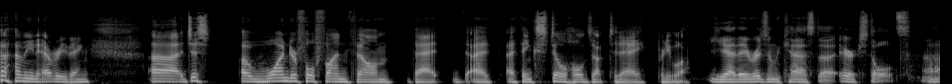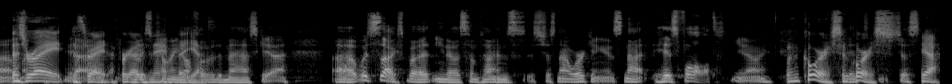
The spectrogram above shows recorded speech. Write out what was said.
I mean, everything. Uh, just a wonderful, fun film that I, I think still holds up today pretty well. Yeah, they originally cast uh, Eric Stoltz. Um, That's right. That's right. I forgot his name, Coming but off yeah. of the mask. Yeah. Uh, which sucks, but you know, sometimes it's just not working. It's not his fault, you know. Of course, of It's- course. it's just- yeah.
